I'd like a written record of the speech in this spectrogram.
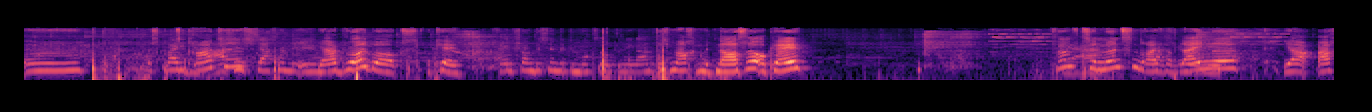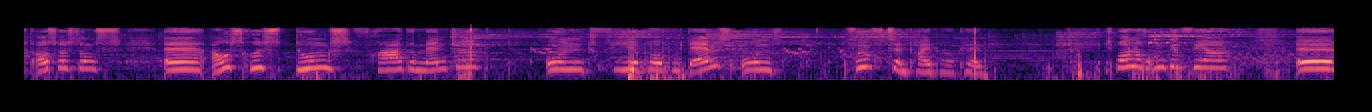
Ähm, das Weil die gratis. Im Ja, Brawlbox. Okay. fängt schon ein bisschen mit dem Box-Opening an. Ich mache mit Nase, okay. 15 Münzen, 3 verbleibende. Ja, 8 Ausrüstungs, äh, Ausrüstungsfragmente und 4 Potent Dams und 15 Piper, okay. Ich brauche noch ungefähr äh,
